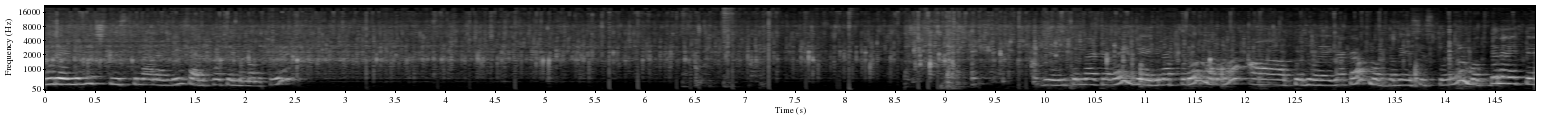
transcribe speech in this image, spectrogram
మూడు ఎండుమిర్చి తీసుకున్నానండి సరిపోతుంది మనకి. వేసుకున్నా కదా ఇవి వేగినప్పుడు మనం కొంచెం వేగాక ముద్ద వేసేసుకొని ముద్దనైతే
